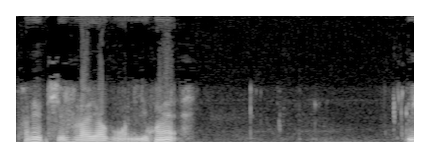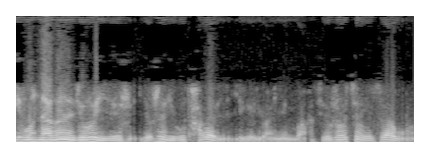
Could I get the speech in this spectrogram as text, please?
他就提出来要跟我离婚。离婚，他可能就是说也是也是由他的一个原因吧，就是说就是在我们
